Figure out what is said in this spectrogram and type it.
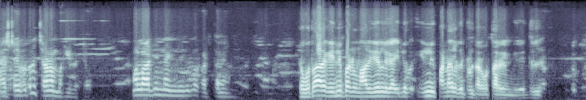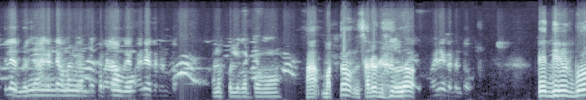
నెక్స్ట్ అయిపోతే చాలా మరలు పెట్టాం మళ్ళీ అటు నుండి నిండుగా కడతానే. ఉతారుగా ఇన్ని పండుగ నాలుగేళ్ళుగా ఇన్ని ఇన్ని పండుగలు కట్టుంటారు ఉతారుగా మీరు ఎద్దులు? కట్టాము. అనుపుల్లి కట్టాము. మొత్తం సరౌండింగ్లో పైనే కట్టుంటాం. అంటే దీని ఇప్పుడు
